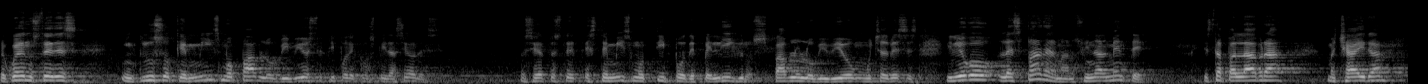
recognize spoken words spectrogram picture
Recuerden ustedes incluso que mismo Pablo vivió este tipo de conspiraciones. ¿no es cierto? Este, este mismo tipo de peligros. Pablo lo vivió muchas veces. Y luego la espada, hermanos, finalmente. Esta palabra, machaira,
